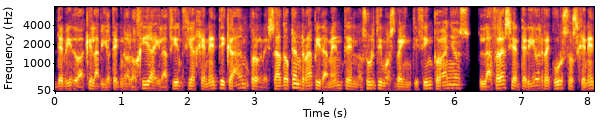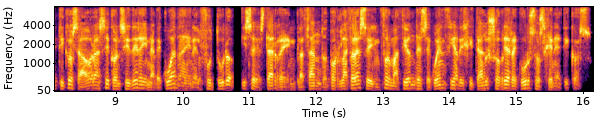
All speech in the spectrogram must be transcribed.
Debido a que la biotecnología y la ciencia genética han progresado tan rápidamente en los últimos 25 años, la frase anterior recursos genéticos ahora se considera inadecuada en el futuro, y se está reemplazando por la frase información de secuencia digital sobre recursos genéticos.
